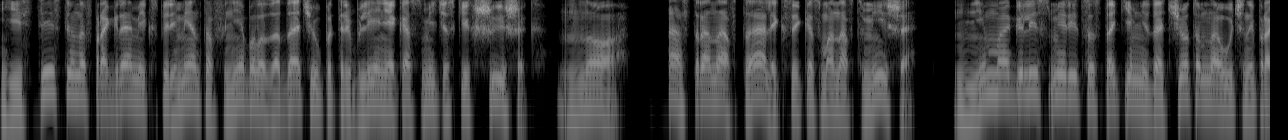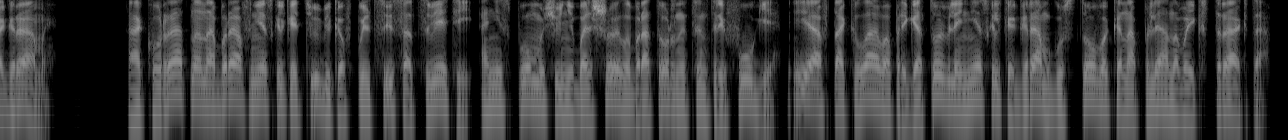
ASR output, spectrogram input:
Естественно, в программе экспериментов не было задачи употребления космических шишек, но астронавт Алекс и космонавт Миша не могли смириться с таким недочетом научной программы. Аккуратно набрав несколько тюбиков пыльцы соцветий, они с помощью небольшой лабораторной центрифуги и автоклава приготовили несколько грамм густого конопляного экстракта.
